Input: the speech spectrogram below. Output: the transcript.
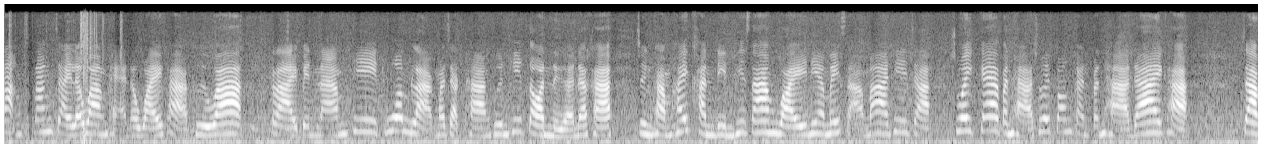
ตั้งตั้งใจและวางแผนเอาไว้ค่ะ คือว่า กลายเป็นน้ำที่ท่วมหลากมาจากทางพื้นที่ตอนเหนือนะคะ จึงทำให้คันดินที่สร้างไว้เนี่ยไม่สามารถที่จะช่วยแก้ปัญหาช่วยป้องกันปัญหาได้ค่ะ จาก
